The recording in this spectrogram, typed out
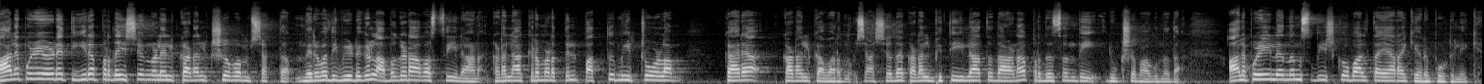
ആലപ്പുഴയുടെ തീരപ്രദേശങ്ങളിൽ കടൽക്ഷോഭം ശക്തം. നിരവധി വീടുകൾ അപകടാവസ്ഥയിലാണ്. കടലാക്രമണത്തിൽ പത്ത് മീറ്ററോളം കര കടൽ കവർന്നു. ശാശ്വത കടൽ ഭിത്തിയില്ലാത്തതാണ് പ്രതിസന്ധി രൂക്ഷമാകുന്നത്. ആലപ്പുഴയിൽ നിന്നും സുധീഷ് ഗോപാൽ തയ്യാറാക്കിയ റിപ്പോർട്ടിലേക്ക്.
